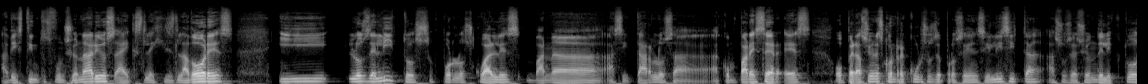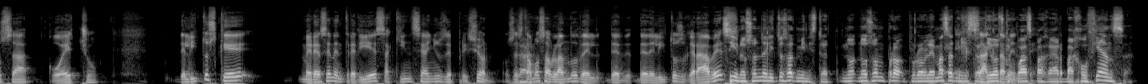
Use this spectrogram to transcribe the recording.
a distintos funcionarios, a exlegisladores, y los delitos por los cuales van a, a citarlos a, a comparecer es operaciones con recursos de procedencia ilícita, asociación delictuosa, cohecho, delitos que merecen entre 10 a 15 años de prisión. O sea, Claro. estamos hablando de, de- de delitos graves. Sí, no son delitos administrativos, no, no son pro- problemas administrativos que puedas pagar bajo fianza.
